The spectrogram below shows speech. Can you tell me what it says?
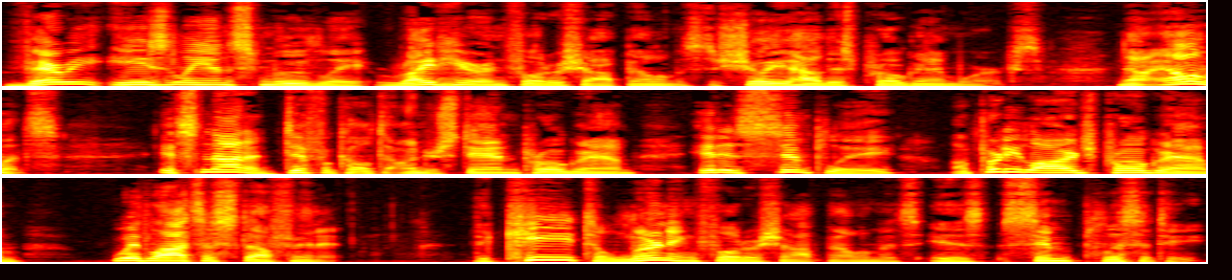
very easily and smoothly right here in Photoshop Elements to show you how this program works. Now Elements, it's not a difficult to understand program. It is simply a pretty large program with lots of stuff in it. The key to learning Photoshop Elements is simplicity.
